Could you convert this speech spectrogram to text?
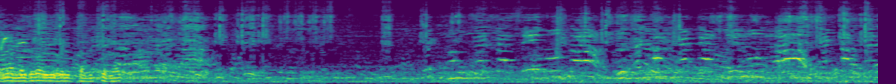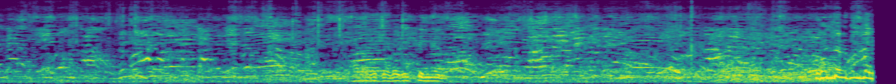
என நிர்வாகிகள் தடுத்தனர். அளவு தடவைக்கு மேல். குந்தல் குந்தல்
